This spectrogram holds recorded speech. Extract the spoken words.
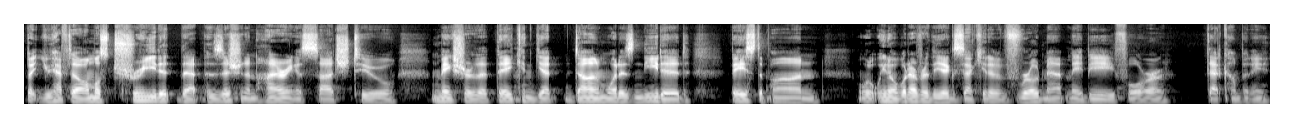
but you have to almost treat it, that position and hiring as such to make sure that they can get done what is needed based upon you know whatever the executive roadmap may be for that company.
